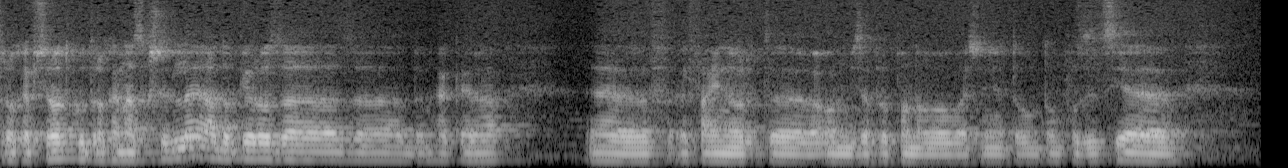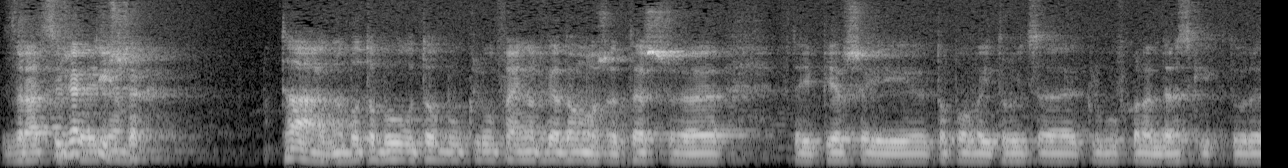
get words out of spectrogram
trochę w środku, trochę na skrzydle, a dopiero za, za Ben Hakera e, w Feyenoord e, on mi zaproponował właśnie tą, tą pozycję z racji jak Piszczek. tak, no bo to był, to był klub Feyenoord, wiadomo, że też e, w tej pierwszej topowej trójce klubów holenderskich, który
